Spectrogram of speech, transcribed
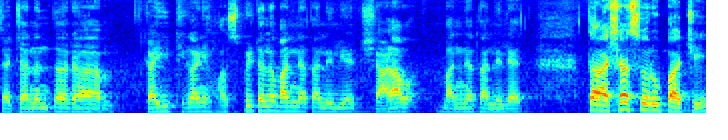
त्याच्यानंतर काही ठिकाणी हॉस्पिटलं बांधण्यात आलेली आहेत शाळा बांधण्यात आलेल्या आहेत. तर अशा स्वरूपाची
